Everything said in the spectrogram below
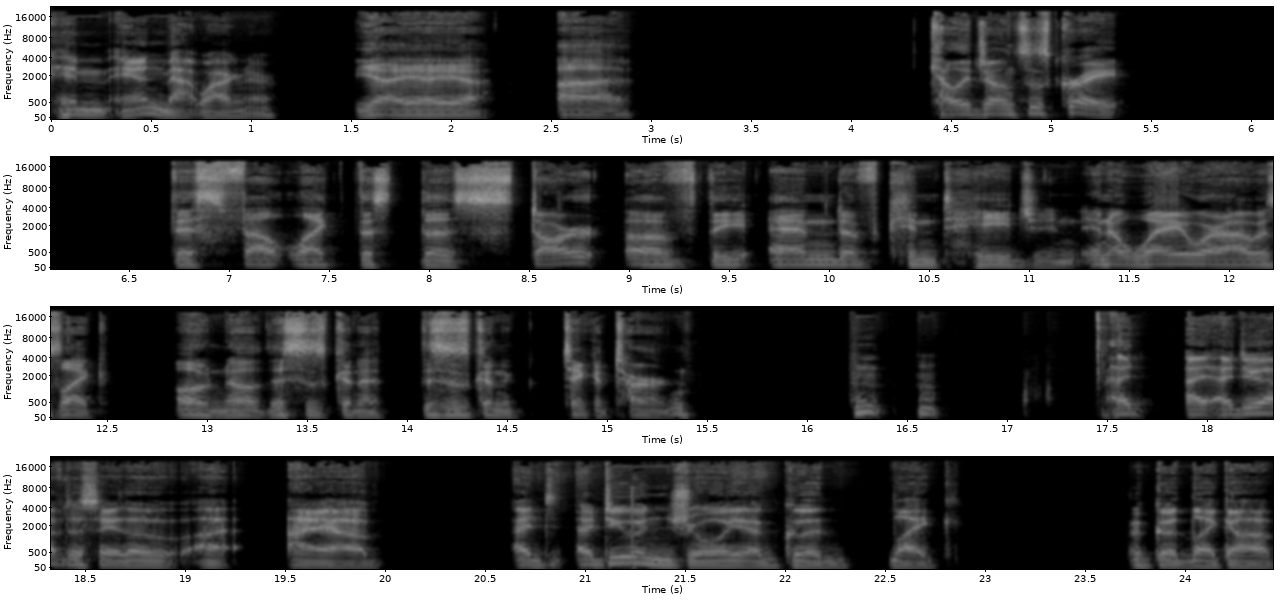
And, him and Matt Wagner. Yeah, yeah, yeah. Uh, Kelley Jones is great this felt like this the start of the end of Contagion in a way where I was like, oh no, this is gonna this is gonna take a turn. I, I, I do have to say though, I I uh I I do enjoy a good like a good like a uh,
